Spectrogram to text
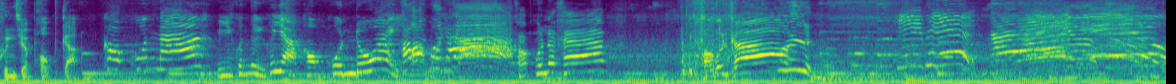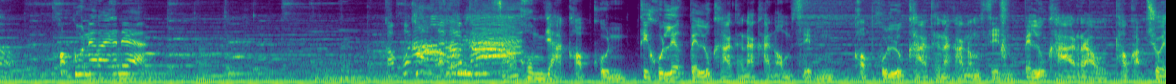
คุณจะพบกับ ขอบคุณนะ มีคนอื่นเขาอยากขอบคุณด้วย ขอบคุณค่ะ ขอบคุณนะครับ ขอบคุณครับพี่พี่ใจพี่ขอบคุณอะไรกันเนี่ยขอบคุณครับ สังคมอยากขอบคุณที่คุณเลือกเป็นลูกค้าธนาคารออมสิน ขอบคุณลูกค้าธนาคารออมสิน เป็นลูกค้าเราเท่ากับช่วย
